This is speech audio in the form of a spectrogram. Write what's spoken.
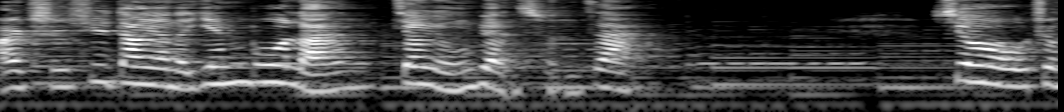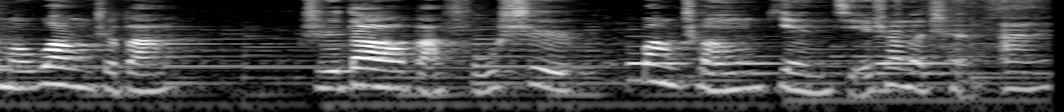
而持续荡漾的烟波蓝将永远存在。就这么望着吧，直到把浮世望成眼睫上的尘埃。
